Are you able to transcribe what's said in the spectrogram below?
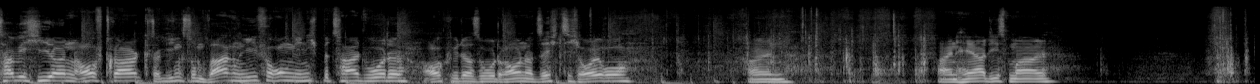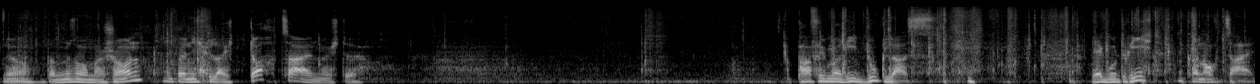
Jetzt habe ich hier einen Auftrag, da ging es um Warenlieferung, die nicht bezahlt wurde. Auch wieder so 360 Euro. Ein, ein Herr diesmal. Ja, dann müssen wir mal schauen, ob er nicht vielleicht doch zahlen möchte. Parfümerie Douglas. Wer gut riecht, kann auch zahlen.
